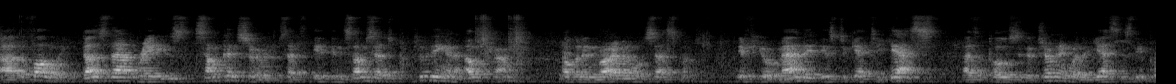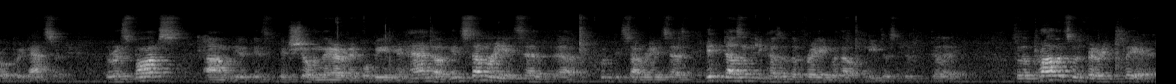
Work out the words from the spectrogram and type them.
uh, the following. Does that raise some concerns that in some sense precluding an outcome of an environmental assessment if your mandate is to get to yes as opposed to determining whether yes is the appropriate answer? The response um, is, is, shown there and it will be in your handout. In summary, it says, uh, quickly summary, it says, it doesn't because of the phrase without needless delay. So the province was very clear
